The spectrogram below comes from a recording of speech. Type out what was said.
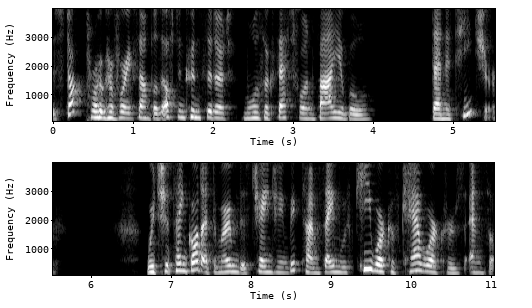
Stockbroker, for example, is often considered more successful and valuable than a teacher, which thank God at the moment is changing big time. Same with key workers, care workers, and so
